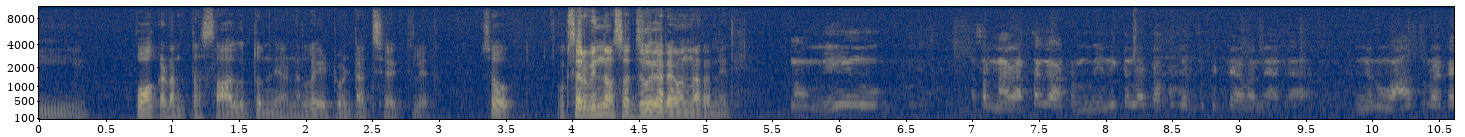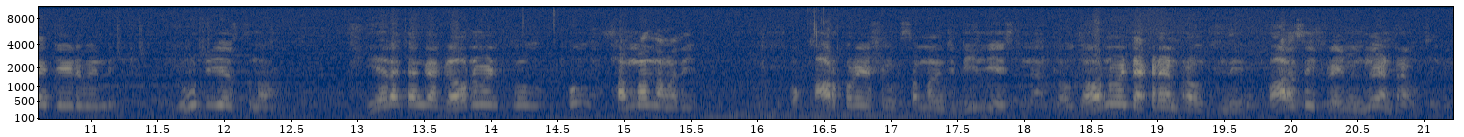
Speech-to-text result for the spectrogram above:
ఈ పోకడంతా సాగుతుంది అనడంలో ఎటువంటి అతిశయోక్తి లేదు. సో ఒకసారి విందాం. సజ్జల గారు ఏమన్నారు అనేది అసలు నాకు అర్థం కావట్లేదు. నువ్వు ఎన్నికల్లో డబ్బు ఖర్చు పెట్టావన్నాక ఇంకా నువ్వు ఆస్తులు అటాక్ చేయడం ఏంది? లూట్ చేస్తున్నావు. ఏ రకంగా గవర్నమెంట్కు సంబంధం అది? ఒక కార్పొరేషన్కి సంబంధించి డీల్ చేసిన దాంట్లో గవర్నమెంట్ ఎక్కడ ఎంటర్ అవుతుంది? పాలసీ ఫ్రేమింగ్లో ఎంటర్ అవుతుంది.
